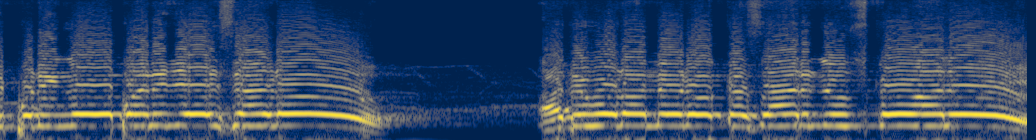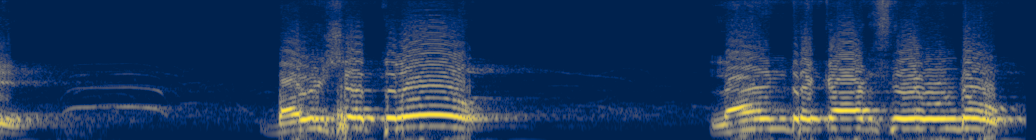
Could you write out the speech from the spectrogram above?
ఇప్పుడు ఇంకో పని చేశాడు. అది కూడా మీరు ఒక్కసారి చూసుకోవాలి. భవిష్యత్తులో ల్యాండ్ రికార్డ్స్ ఏ ఉండవు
